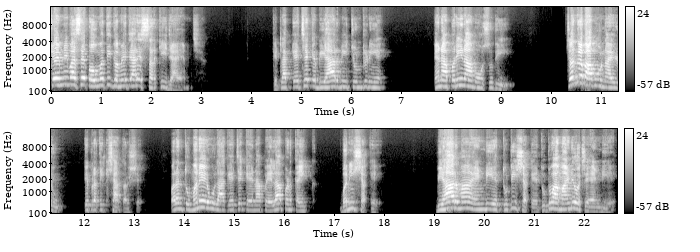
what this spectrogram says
કે એમની પાસે બહુમતી ગમે ત્યારે સરકી જાય એમ છે. કેટલાક કહે છે કે બિહારની ચૂંટણીએ એના પરિણામો સુધી ચંદ્રબાબુ નાયડુ એ પ્રતીક્ષા કરશે. પરંતુ મને એવું લાગે છે કે એના પહેલા પણ કંઈક બની શકે. બિહારમાં એનડીએ તૂટી શકે, તૂટવા માંડ્યો છે એનડીએ.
